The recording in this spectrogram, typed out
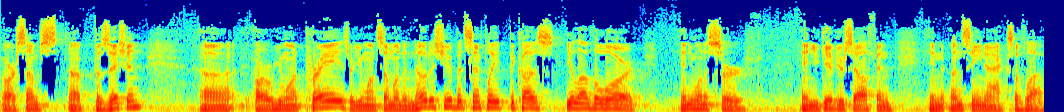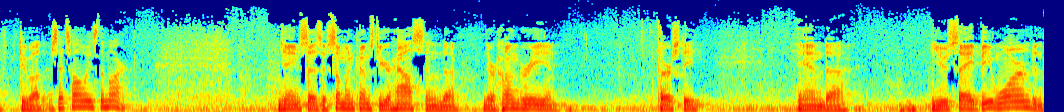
or some uh, position, uh, or you want praise, or you want someone to notice you, but simply because you love the Lord and you want to serve, and you give yourself in in unseen acts of love to others. That's always the mark. James says if someone comes to your house and uh, they're hungry and thirsty and uh, you say, Be warmed and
